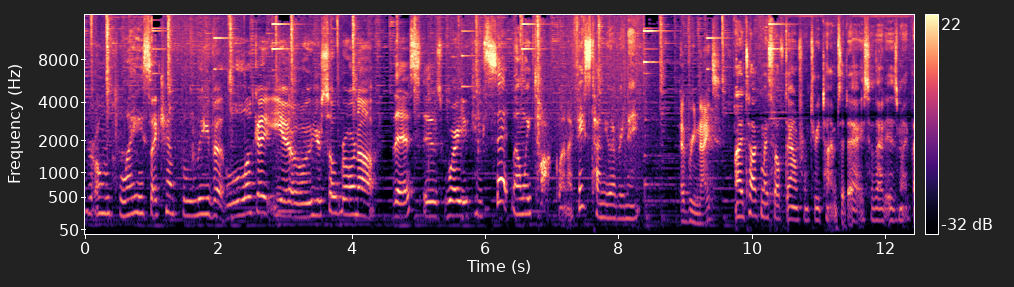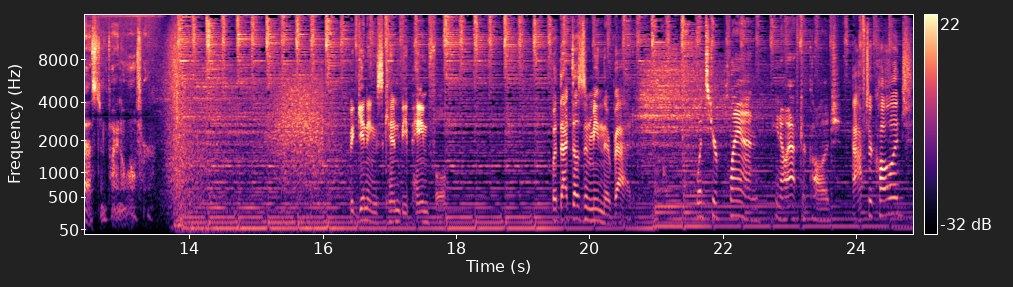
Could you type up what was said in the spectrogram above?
Your own place. I can't believe it. Look at you. You're so grown up. This is where you can sit when we talk, when I FaceTime you every night. Every night? I talk myself down from three times a day, so that is my best and final offer. Beginnings can be painful, but that doesn't mean they're bad. What's your plan, you know, after college? After college?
